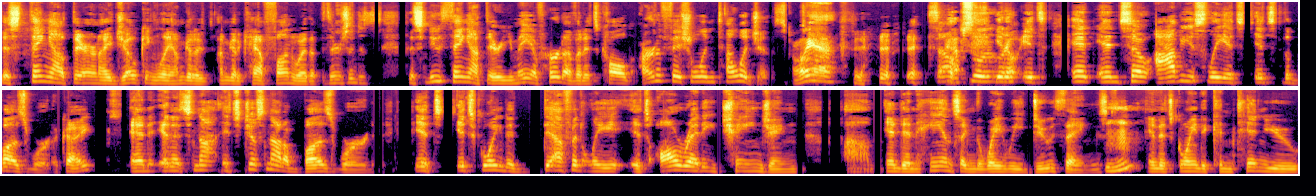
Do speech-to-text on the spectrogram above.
this thing out there, and I jokingly, I'm gonna I'm gonna have fun with it. But there's this, this new thing out there. You may have heard of it. It's called artificial intelligence. Oh yeah, so, absolutely. You know, it's and and so obviously it's it's the buzzword, okay? And and it's not it's just not a buzzword. It's it's going to definitely it's already changing um, and enhancing the way we do things, mm-hmm. and it's going to continue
